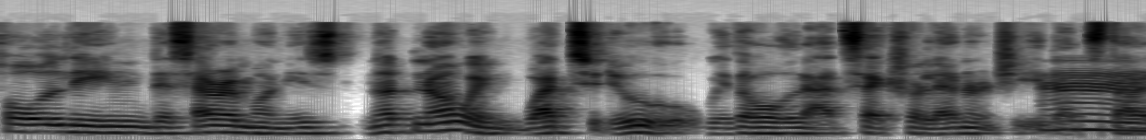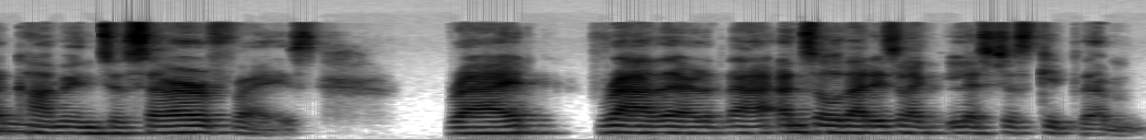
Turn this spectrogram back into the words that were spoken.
holding the ceremonies not knowing what to do with all that sexual energy that mm. start coming to surface right rather that and so that is like let's just keep them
